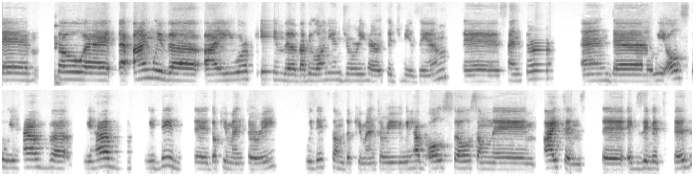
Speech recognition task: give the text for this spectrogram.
Um, so uh, I'm with, uh, I work in the Babylonian Jewry Heritage Museum uh, Center, and uh, we also we have uh, we have we did a documentary. We did some documentary. We have also some um, items uh, exhibited uh,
